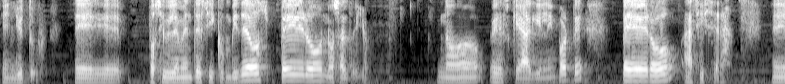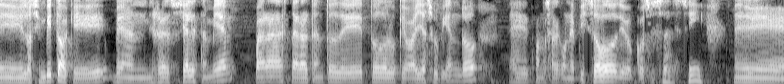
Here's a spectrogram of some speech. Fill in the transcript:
en YouTube. posiblemente sí con videos, pero no saldré yo. No es que a alguien le importe, pero así será. Eh, los invito a que vean mis redes sociales también. para estar al tanto de todo lo que vaya subiendo, eh, cuando salga un episodio, cosas así. Eh,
